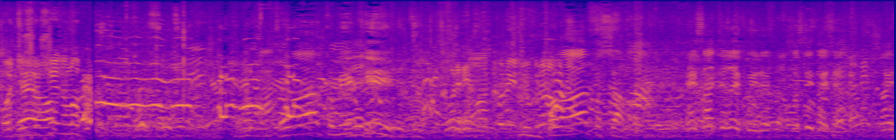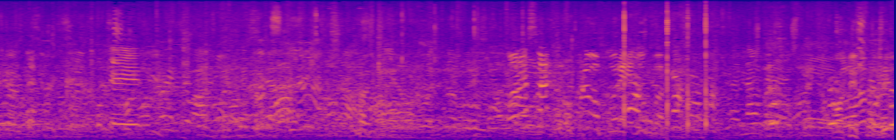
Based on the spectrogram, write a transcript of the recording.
Hoćeš još jednu loptu? Komiki! Polako sam. E, sad je lepo ide, ostaj se. Daj tempo. Okej. Mora svakako prvo po redu. O, ti smo živi.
